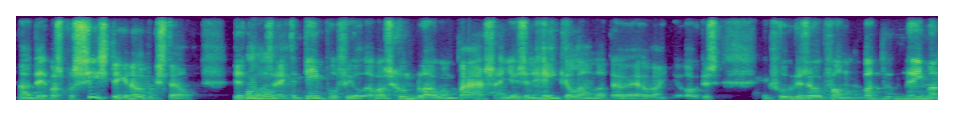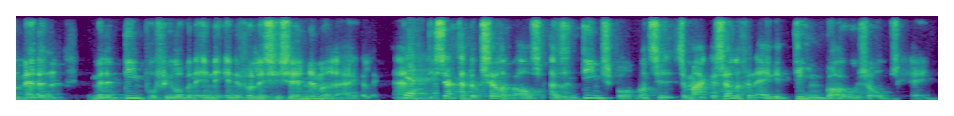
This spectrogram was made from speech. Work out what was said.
nou, dit was precies tegenovergesteld. Dit was mhm. echt een teamprofiel. Dat was groen, blauw en paars. En je is een hekel aan dat oranje, rood. Dus ik vroeg dus ook van, wat doet iemand met een, met een teamprofiel op een individualistische nummer eigenlijk? En die zag dat ook zelf als, als een teamsport. Want ze, ze maken zelf een eigen team bouwen ze om zich heen.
